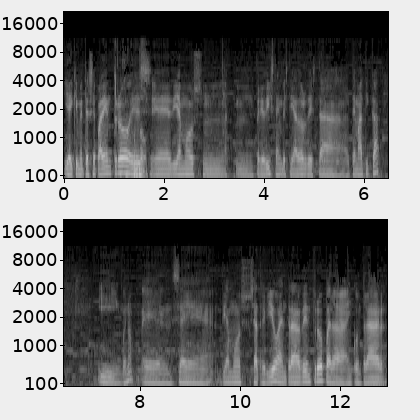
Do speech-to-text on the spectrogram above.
y hay que meterse para adentro. Es, eh, digamos, periodista, investigador de esta temática. Y bueno, eh, se, digamos, se atrevió a entrar dentro para encontrar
